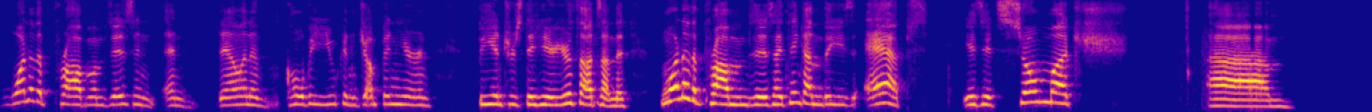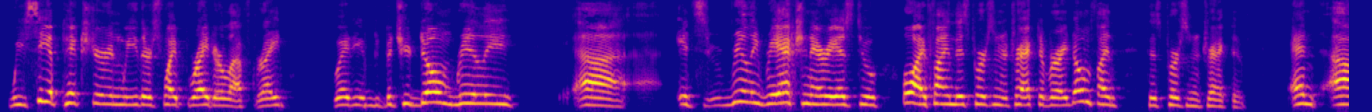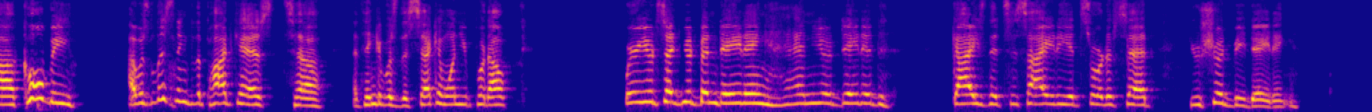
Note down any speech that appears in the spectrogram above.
one of the problems is, and and Dallin and Colby, you can jump in here and be interested to hear your thoughts on this. One of the problems is, I think, on these apps, is it's so much. Um, we see a picture and we either swipe right or left, right? But you don't really, uh, it's really reactionary as to, oh, I find this person attractive or I don't find this person attractive. And uh, Colby, I was listening to the podcast. Uh, I think it was the second one you put out, where you had said you'd been dating and you dated guys that society had sort of said you should be dating.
